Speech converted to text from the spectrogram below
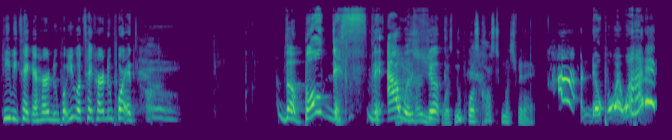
he be taking her Newport. You gonna take her Newport and the boldness that I was shook. Newports. Newports cost too much for that. Newport one hundred.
